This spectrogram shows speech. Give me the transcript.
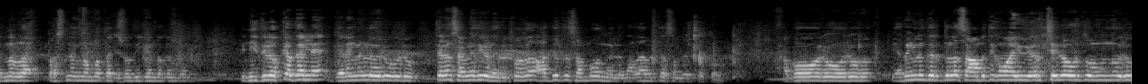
എന്നുള്ള പ്രശ്നങ്ങൾ നമ്മൾ പരിശോധിക്കേണ്ടതുണ്ട്. പിന്നെ ഇതിലൊക്കെ തന്നെ ജനങ്ങളിലൊരു ഒരു ഒരു ഇത്തരം സംഗതികൾ ഇപ്പോൾ ആദ്യത്തെ സംഭവമൊന്നുമല്ല നാലാമത്തെ സംബന്ധിച്ചിടത്തോളം. അപ്പോൾ ഒരു ഒരു ഏതെങ്കിലും തരത്തിലുള്ള സാമ്പത്തികമായ ഉയർച്ചയിലോട് തോന്നുന്ന ഒരു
